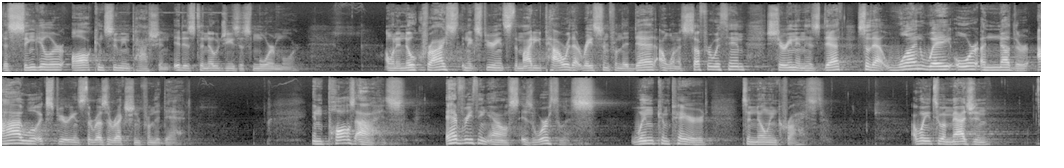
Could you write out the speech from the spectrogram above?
The singular, all consuming passion. It is to know Jesus more and more. I want to know Christ and experience the mighty power that raised him from the dead. I want to suffer with him, sharing in his death, so that one way or another, I will experience the resurrection from the dead. In Paul's eyes, everything else is worthless when compared to knowing Christ. I want you to imagine, I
